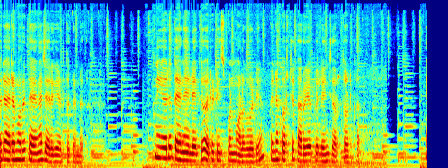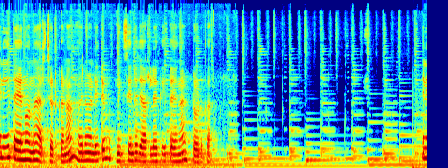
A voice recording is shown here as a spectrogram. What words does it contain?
ഒരു അരമുറി തേങ്ങ ചിരകി എടുത്തിട്ടുണ്ട്. ഇനി ഒരു തേങ്ങയിലേക്ക് ഒരു ടീസ്പൂൺ മുളക് പൊടിയും പിന്നെ കുറച്ച് കറിവേപ്പിലയും ചേർത്ത് കൊടുക്കുക ഇനി ഈ തേങ്ങ ഒന്ന് അരച്ചെടുക്കണം. അതിന് വേണ്ടിയിട്ട് മിക്സീന്റെ ജാറിലേക്ക് ഈ തേങ്ങ ഇട്ട് കൊടുക്കുക. ഇനി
